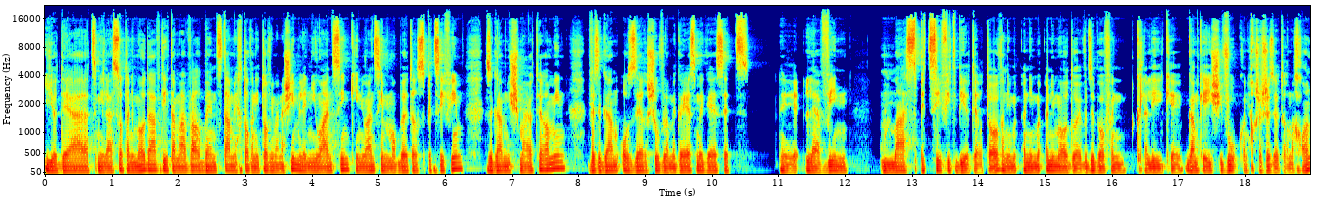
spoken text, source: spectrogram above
יודע על עצמי לעשות? אני מאוד אהבתי את המעבר בין סתם לכתוב אני טוב עם אנשים לניואנסים, כי ניואנסים הם הרבה יותר ספציפיים, זה גם נשמע יותר אמין, וזה גם עוזר שוב למגייס מגייסת אה, להבין מה ספציפית בי יותר טוב, אני, אני, אני מאוד אוהב את זה באופן כללי, כ, גם כאיש שיווק, אני חושב שזה יותר נכון,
